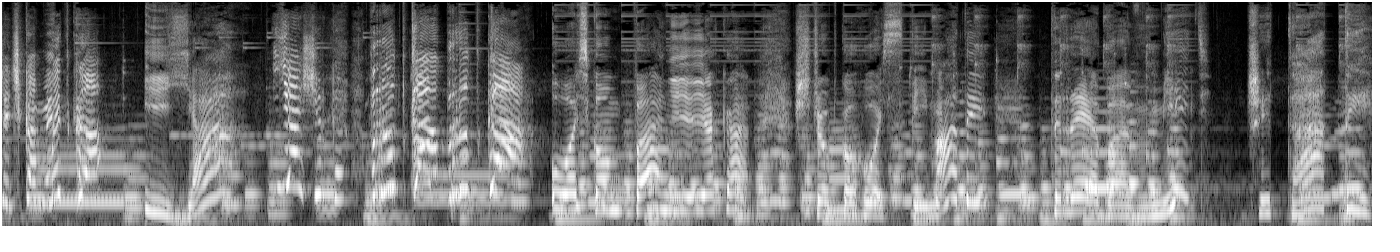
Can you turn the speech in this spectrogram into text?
Пташечка митка. І я. Ящірка. Брудка, брудка. Ось компанія яка. Щоб когось спіймати, треба вміть читати.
